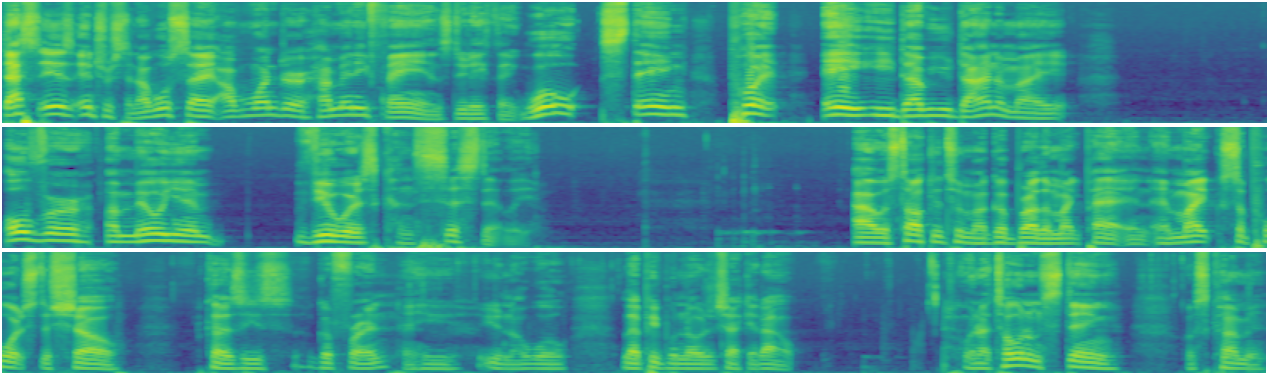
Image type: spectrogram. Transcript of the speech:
that is interesting. I will say, I wonder how many fans do they think will Sting put AEW Dynamite over a million viewers consistently? I was talking to my good brother Mike Patton, and Mike supports the show because he's a good friend and he, you know, will let people know to check it out. When I told him Sting was coming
